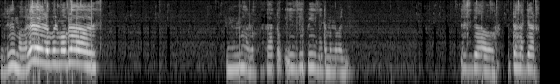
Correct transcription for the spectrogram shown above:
XP 5 level 15 malah satu easy peasy teman-teman. Let's go. Kita hajar.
